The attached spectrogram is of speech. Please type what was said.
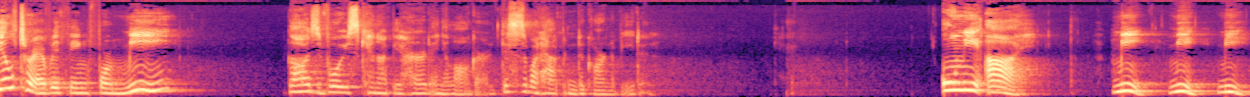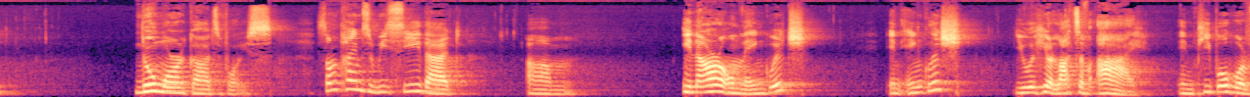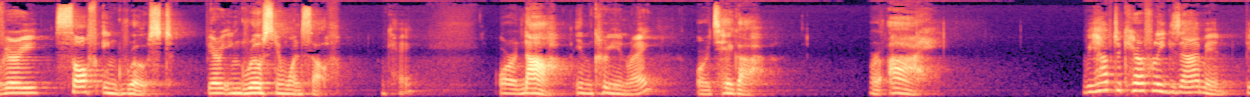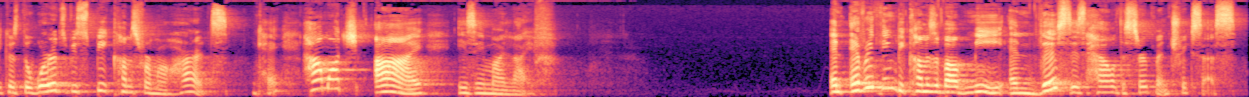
filter everything for me God's voice cannot be heard any longer. This is what happened in the Garden of Eden. Okay. Only I, me, me, me. No more God's voice. Sometimes we see that um, in our own language, in English, you will hear lots of I in people who are very self engrossed, very engrossed in oneself. Okay? Or na in Korean, right? Or tega or I. We have to carefully examine because the words we speak comes from our hearts. Okay? How much I is in my life? And everything becomes about me, and this is how the serpent tricks us.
